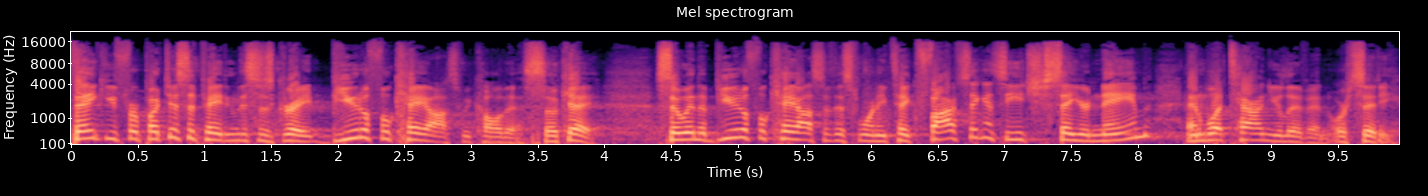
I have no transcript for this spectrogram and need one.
Thank you for participating. This is great. Beautiful chaos, we call this. Okay. So, in the beautiful chaos of this morning, take five seconds each, say your name and what town you live in or city.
